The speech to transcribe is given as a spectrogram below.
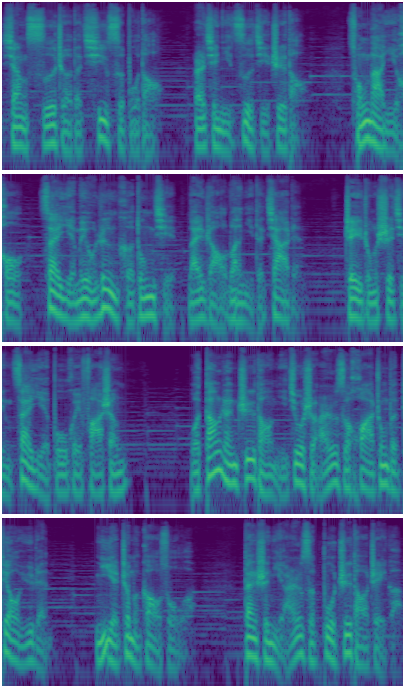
向死者的七次布道，而且你自己知道，从那以后再也没有任何东西来扰乱你的家人，这种事情再也不会发生。我当然知道你就是儿子画中的钓鱼人，你也这么告诉我，但是你儿子不知道这个。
